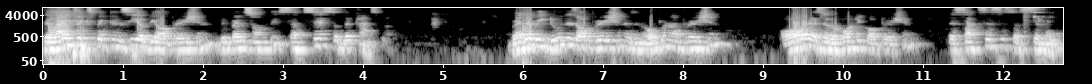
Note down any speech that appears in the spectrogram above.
The life expectancy of the operation depends on the success of the transplant. Whether we do this operation as an open operation or as a robotic operation, the successes are similar.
